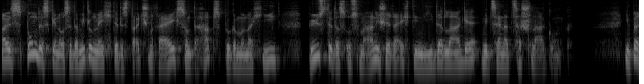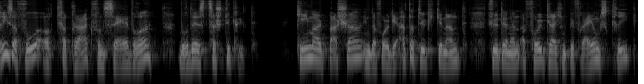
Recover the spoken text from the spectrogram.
Als Bundesgenosse der Mittelmächte des Deutschen Reichs und der Habsburger Monarchie büßte das Osmanische Reich die Niederlage mit seiner Zerschlagung. Im Pariser Vorortvertrag von Sèvres wurde es zerstückelt. Kemal Pascha, in der Folge Atatürk genannt, führte einen erfolgreichen Befreiungskrieg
